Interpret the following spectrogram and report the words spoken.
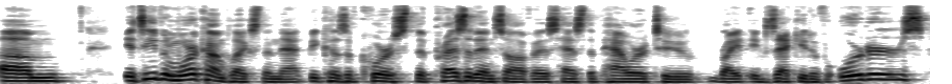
Um, it's even more complex than that because, of course, the president's office has the power to write executive orders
